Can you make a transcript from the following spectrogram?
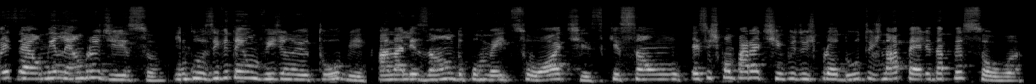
Pois é, eu me lembro disso. Inclusive, tem um vídeo no YouTube analisando por meio de swatches, que são esses comparativos dos produtos na pele da pessoa.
